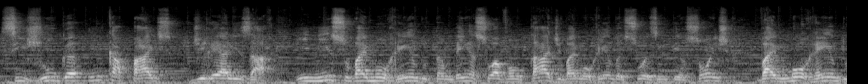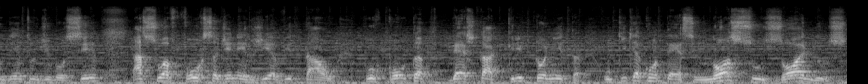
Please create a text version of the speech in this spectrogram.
se julga incapaz de realizar. E nisso vai morrendo também a sua vontade, vai morrendo as suas intenções, vai morrendo dentro de você a sua força de energia vital por conta desta criptonita. O que que acontece? Nossos olhos,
